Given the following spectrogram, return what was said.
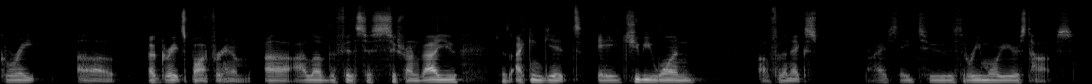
great uh, a great spot for him. Uh, I love the fifth, sixth round value because I can get a QB one uh, for the next, I'd say two to three more years tops.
